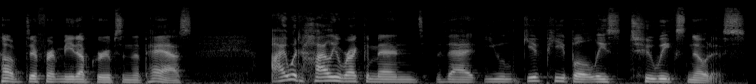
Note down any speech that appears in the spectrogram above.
of different meetup groups in the past, I would highly recommend that you give people at least two weeks' notice.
